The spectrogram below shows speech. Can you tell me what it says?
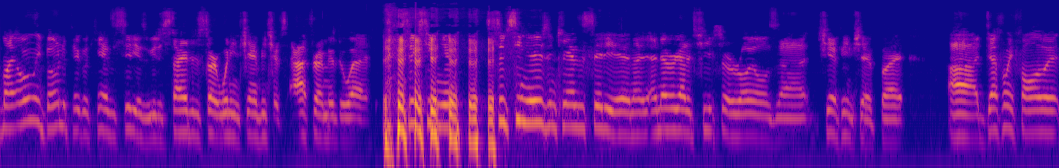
my only bone to pick with Kansas City is we decided to start winning championships after I moved away. 16 years, 16 years in Kansas City, and I, I never got a Chiefs or a Royals uh, championship, but uh, definitely follow it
